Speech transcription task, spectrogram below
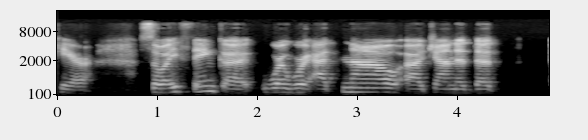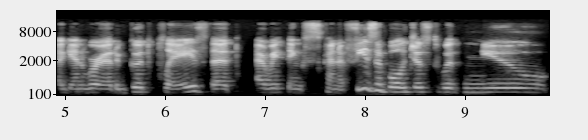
care. So i think uh, where we're at now uh, janet that again we're at a good place that everything's kind of feasible just with new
